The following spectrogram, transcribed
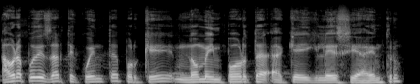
Ahora puedes darte cuenta por qué no me importa a qué iglesia entro.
